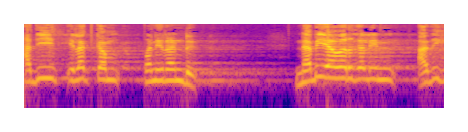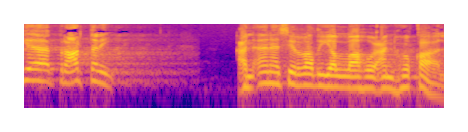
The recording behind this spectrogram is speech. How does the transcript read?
ஹதீஸ் இலக்கம் பனிரண்டு நபி அவர்களின் அதிக பிரார்த்தனை عن انس رضي الله عنه قال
